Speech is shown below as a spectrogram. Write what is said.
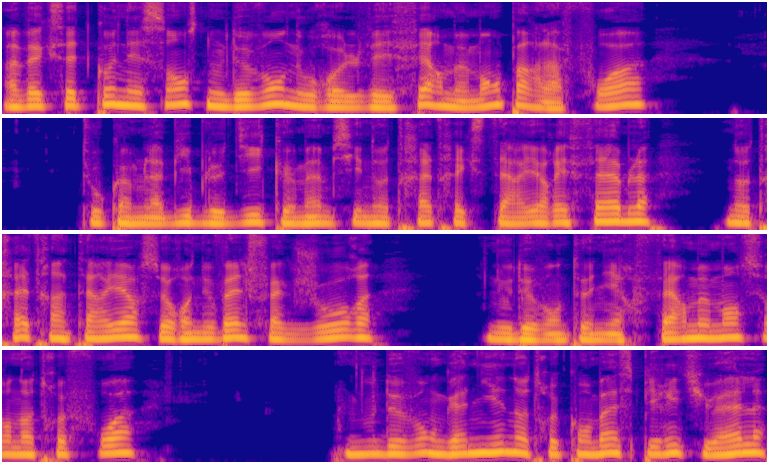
avec cette connaissance nous devons nous relever fermement par la foi, tout comme la Bible dit que même si notre être extérieur est faible, notre être intérieur se renouvelle chaque jour, nous devons tenir fermement sur notre foi, nous devons gagner notre combat spirituel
